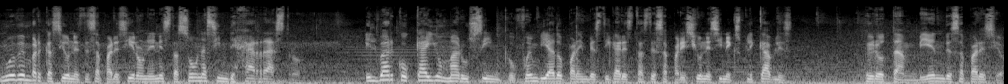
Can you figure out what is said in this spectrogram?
nueve embarcaciones desaparecieron en esta zona sin dejar rastro. El barco Kaio Maru 5 fue enviado para investigar estas desapariciones inexplicables, pero también desapareció.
